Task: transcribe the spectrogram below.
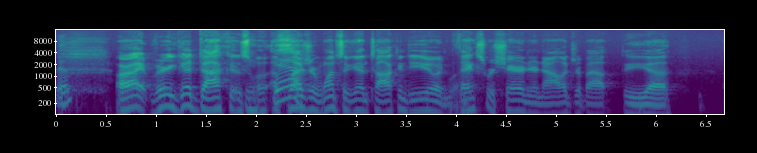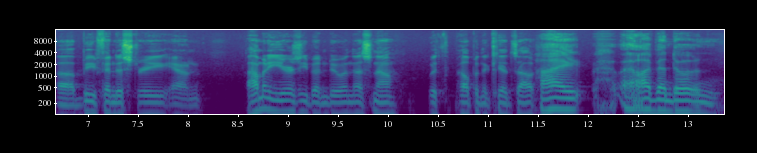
yeah, me. All right, very good, Doc. It's a Yeah. pleasure once again talking to you, and thanks for sharing your knowledge about the uh, uh, beef industry. And how many years have you been doing this now with helping the kids out? I well, I've been doing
